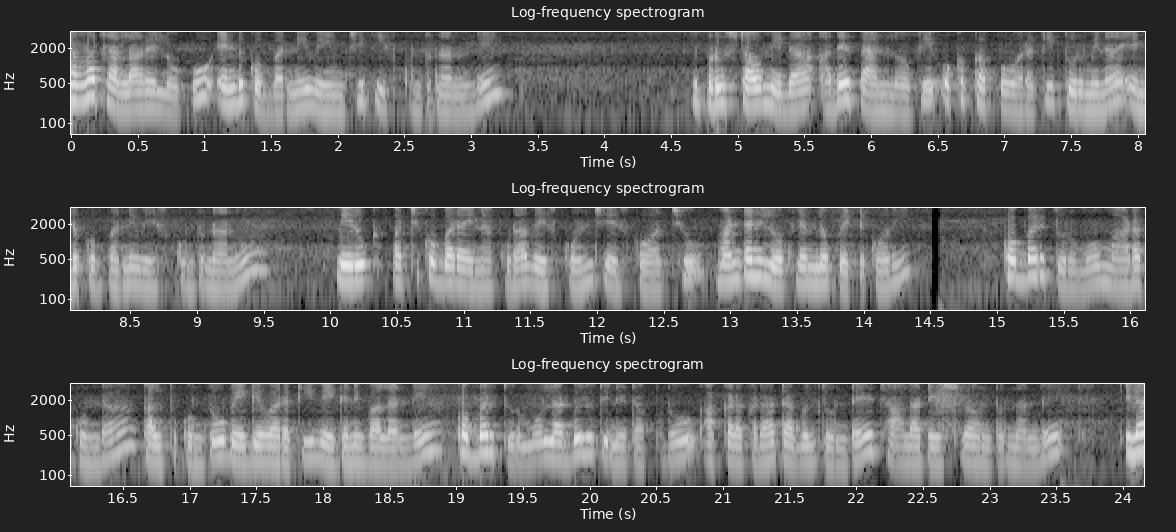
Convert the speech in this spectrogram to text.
రవ్వ చల్లారేలోపు ఎండు కొబ్బరిని వేయించి తీసుకుంటున్నానండి. ఇప్పుడు స్టవ్ మీద అదే ప్యాన్లోకి ఒక కప్పు వరకు తురిమిన ఎండు కొబ్బరిని వేసుకుంటున్నాను. మీరు పచ్చి కొబ్బరి అయినా కూడా వేసుకొని చేసుకోవచ్చు. మంటని లో ఫ్లేమ్లో పెట్టుకొని కొబ్బరి తురుము మాడకుండా కలుపుకుంటూ వేగే వరకు వేగనివ్వాలండి. కొబ్బరి తురుము లడ్డూలు తినేటప్పుడు అక్కడక్కడ తగులుతుంటే చాలా టేస్ట్గా ఉంటుందండి. ఇలా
